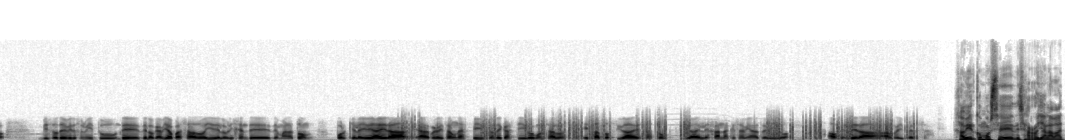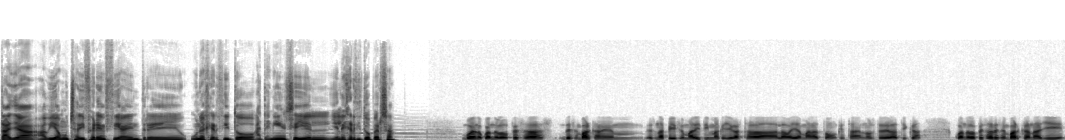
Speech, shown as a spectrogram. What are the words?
viso de verosimilitud de, lo que había pasado y del origen de, Maratón, porque la idea era realizar una expedición de castigo contra los, estas dos ciudades, estas dos ciudades lejanas que se habían atrevido a ofender al rey persa. Javier, ¿cómo se desarrolla la batalla? ¿Había mucha diferencia entre un ejército ateniense y el, y el ejército persa? Bueno, cuando los persas desembarcan en, es una expedición marítima que llega hasta la bahía Maratón, que está en el norte del Ática. Cuando los persas desembarcan allí,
